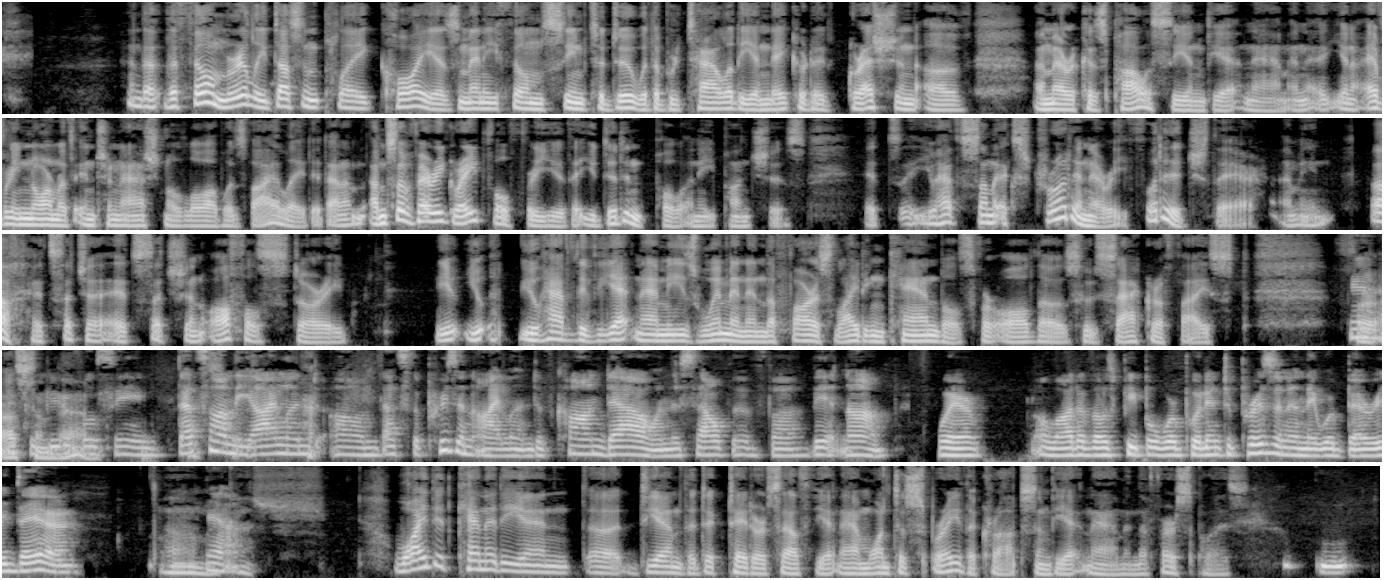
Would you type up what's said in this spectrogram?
And the, the film really doesn't play coy as many films seem to do with the brutality and naked aggression of America's policy in Vietnam. And, uh, you know, every norm of international law was violated. And I'm, I'm so very grateful for you that you didn't pull any punches. It's, you have some extraordinary footage there. I mean, oh, it's such a, it's such an awful story. You, you, you have the Vietnamese women in the forest lighting candles for all those who sacrificed for yeah, us it's a beautiful them. scene. That's on the island. Um, that's the prison island of Con Dao in the south of uh, Vietnam, where a lot of those people were put into prison and they were buried there. Oh my yeah. gosh. Why did Kennedy and uh, Diem, the dictator of South Vietnam, want to spray the crops in Vietnam in the first place?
